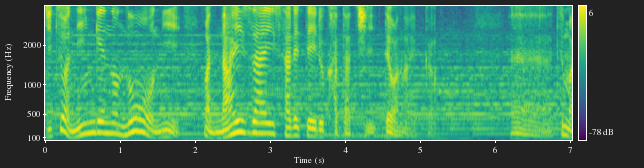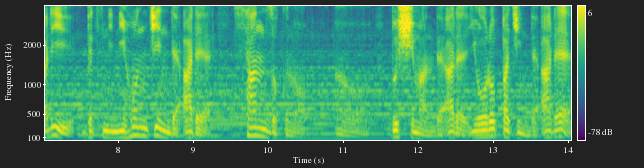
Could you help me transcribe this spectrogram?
実は人間の脳に、まあ内在されている形ではないか、えー、つまり別に日本人であれ山賊のブッシュマンであれヨーロッパ人であれ、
